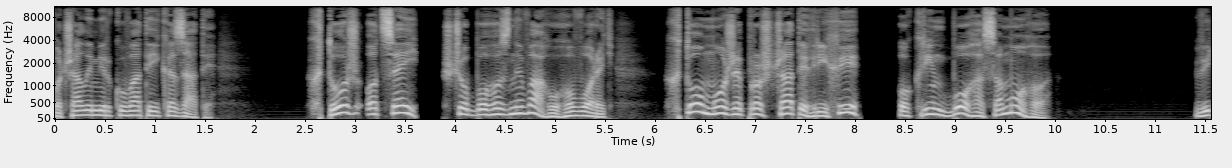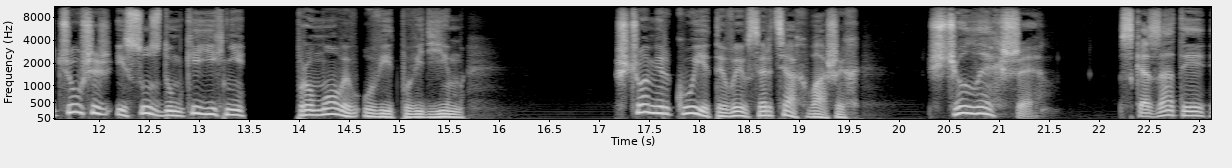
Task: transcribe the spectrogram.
почали міркувати й казати Хто ж оцей, що богозневагу говорить? Хто може прощати гріхи, окрім Бога самого? Відчувши ж Ісус думки їхні, промовив у відповідь їм Що міркуєте ви в серцях ваших? Що легше сказати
